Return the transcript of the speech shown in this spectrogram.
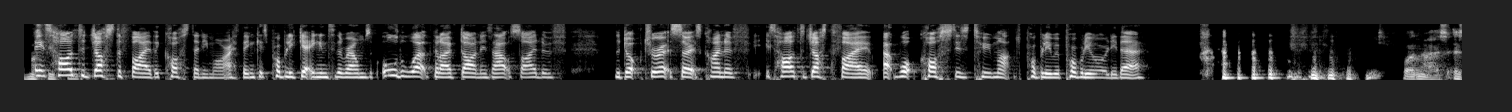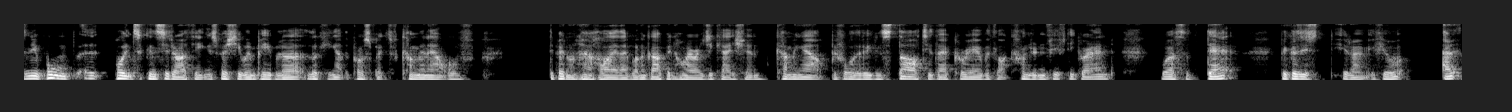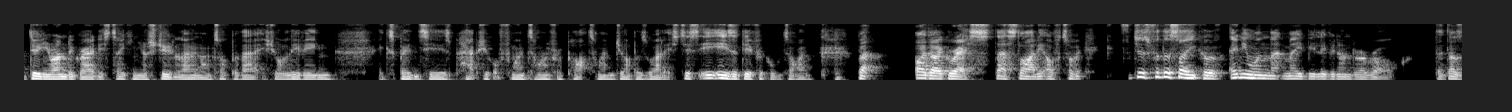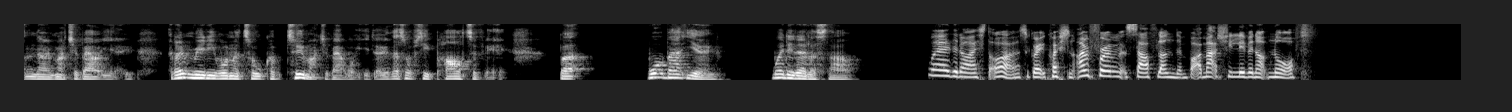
It's hard to justify the cost anymore. I think it's probably getting into the realms of all the work that I've done is outside of the doctorate, so it's kind of it's hard to justify at what cost is too much. Probably we're probably already there. well, no, it's, it's an important uh, point to consider. I think, especially when people are looking at the prospect of coming out of depending on how high they want to go up in higher education, coming out before they've even started their career with like 150 grand worth of debt. Because it's, you know, if you're uh, doing your undergrad, it's taking your student loan on top of that. It's your living expenses. Perhaps you've got to find time for a part time job as well. It's just, it is a difficult time. But I digress. That's slightly off topic. Just for the sake of anyone that may be living under a rock, that doesn't know much about you. I don't really want to talk too much about what you do. That's obviously part of it. But what about you? Where did Ella start? Where did I start? Oh, that's a great question. I'm from South London, but I'm actually living up north.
